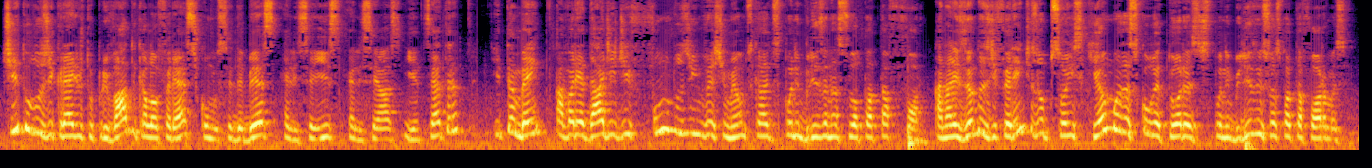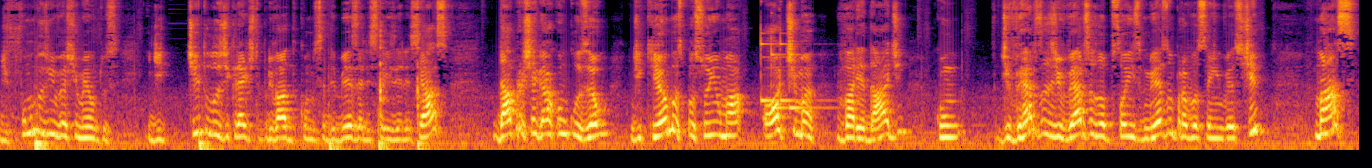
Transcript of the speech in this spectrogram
títulos de crédito privado que ela oferece, como CDBs, LCIs, LCAs e etc. E também a variedade de fundos de investimentos que ela disponibiliza na sua plataforma. Analisando as diferentes opções que ambas as corretoras disponibilizam em suas plataformas de fundos de investimentos e de títulos de crédito privado, como CDBs, LCIs e LCAs, dá para chegar à conclusão de que ambas possuem uma ótima variedade, com diversas, diversas opções mesmo para você investir, mas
